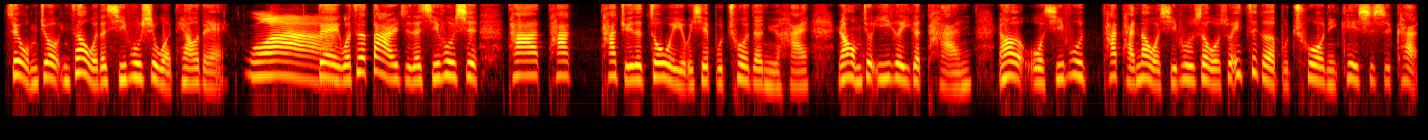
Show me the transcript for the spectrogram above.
所以我们就你知道我的媳妇是我挑的，诶，哇，对我这个大儿子的媳妇是他他他觉得周围有一些不错的女孩，然后我们就一个一个谈，然后我媳妇他谈到我媳妇的时候，我说，哎，这个不错，你可以试试看。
